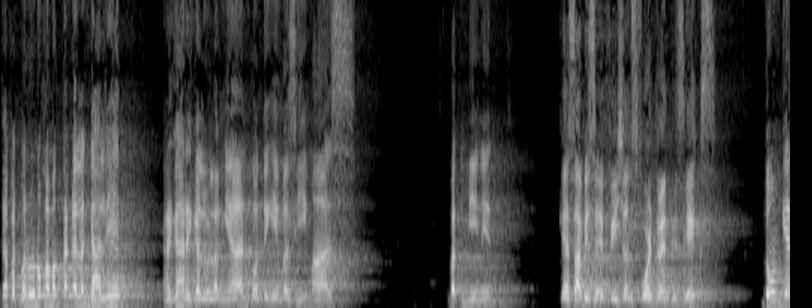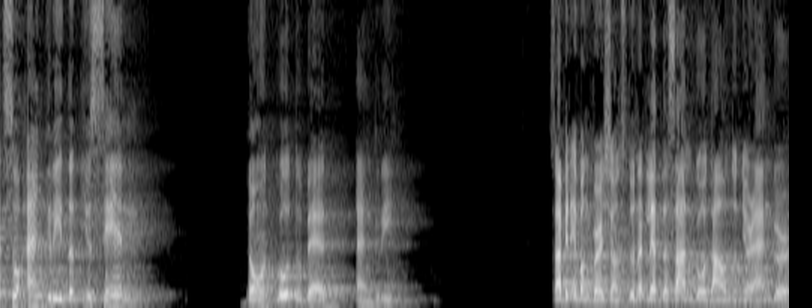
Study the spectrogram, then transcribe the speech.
Dapat marunong ka magtanggal ng galit. Rega-regalo lang yan, konting himas-himas. But mean it. Kaya sabi sa Ephesians 4.26, Don't get so angry that you sin. Don't go to bed angry. Sabi ng ibang versions, do not let the sun go down on your anger.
